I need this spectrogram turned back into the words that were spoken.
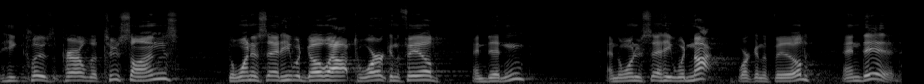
he includes the parable of the two sons, the one who said he would go out to work in the field and didn't, and the one who said he would not work in the field and did,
